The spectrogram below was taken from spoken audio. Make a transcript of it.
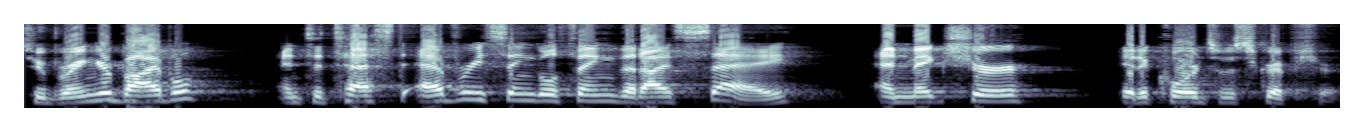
to bring your Bible and to test every single thing that I say and make sure it accords with Scripture.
